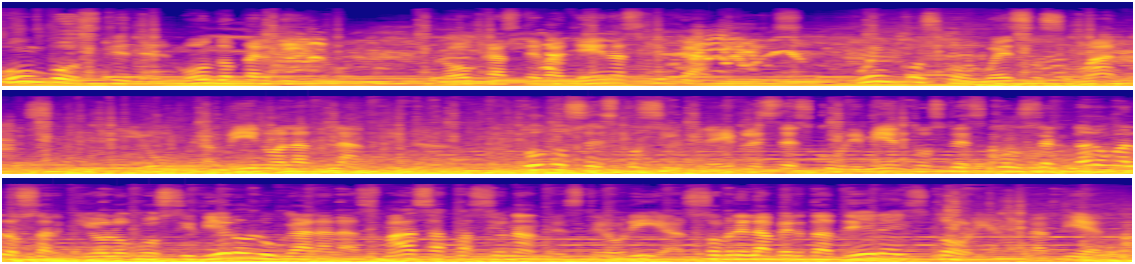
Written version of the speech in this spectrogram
un bosque del mundo perdido, rocas de ballenas gigantes, cuencos con huesos humanos y un camino a la Atlántida. Todos estos increíbles descubrimientos desconcertaron a los arqueólogos y dieron lugar a las más apasionantes teorías sobre la verdadera historia de la Tierra.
